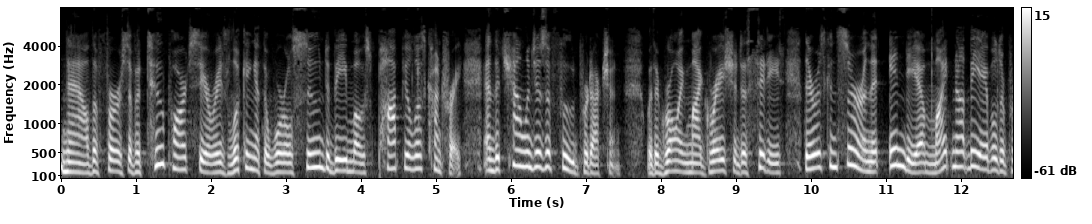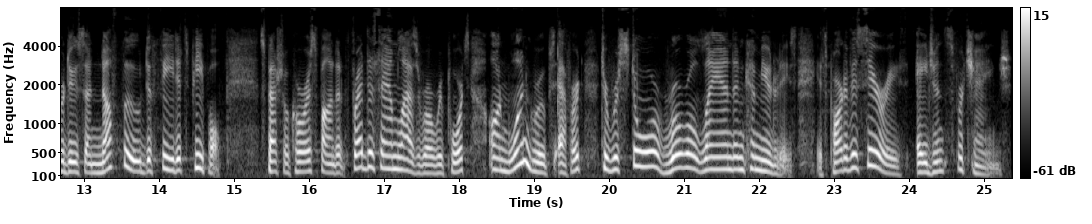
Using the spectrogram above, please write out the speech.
Now, the first of a two part series looking at the world's soon to be most populous country and the challenges of food production. With a growing migration to cities, there is concern that India might not be able to produce enough food to feed its people. Special correspondent Fred de Sam Lazaro reports on one group's effort to restore rural land and communities. It's part of his series, Agents for Change.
